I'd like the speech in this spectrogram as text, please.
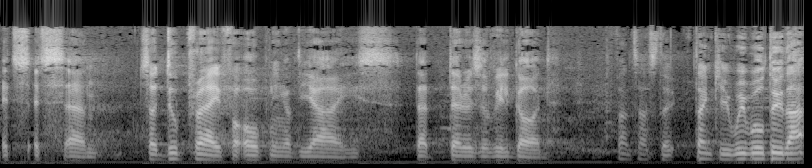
it's, it's um, so do pray for opening of the eyes that there is a real God Fantastic. Thank you. We will do that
